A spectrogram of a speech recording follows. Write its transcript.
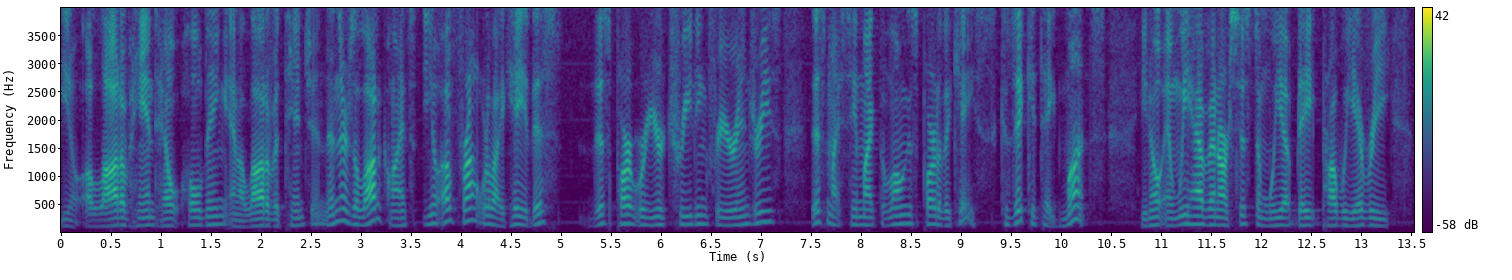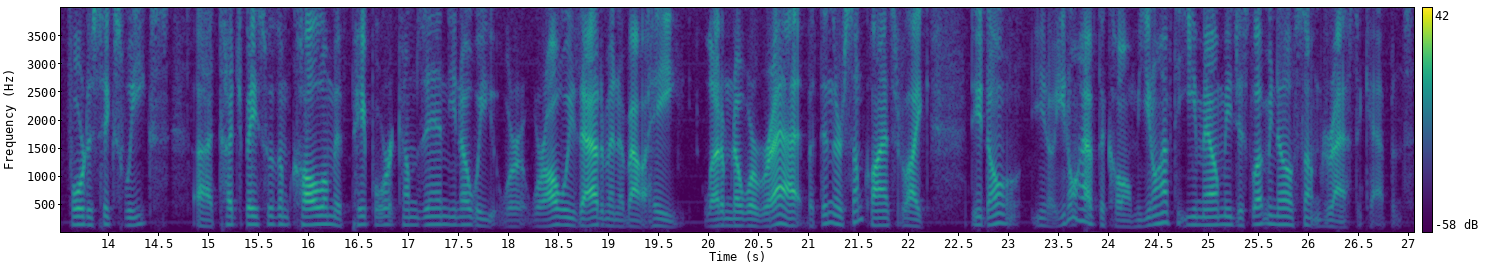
you know a lot of hand holding and a lot of attention. Then there's a lot of clients, you know, up front we're like, hey, this this part where you're treating for your injuries, this might seem like the longest part of the case because it could take months you know, and we have in our system, we update probably every four to six weeks, uh, touch base with them, call them if paperwork comes in. You know, we, we're, we're always adamant about, hey, let them know where we're at. But then there's some clients that are like, dude, don't, you know, you don't have to call me. You don't have to email me. Just let me know if something drastic happens.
